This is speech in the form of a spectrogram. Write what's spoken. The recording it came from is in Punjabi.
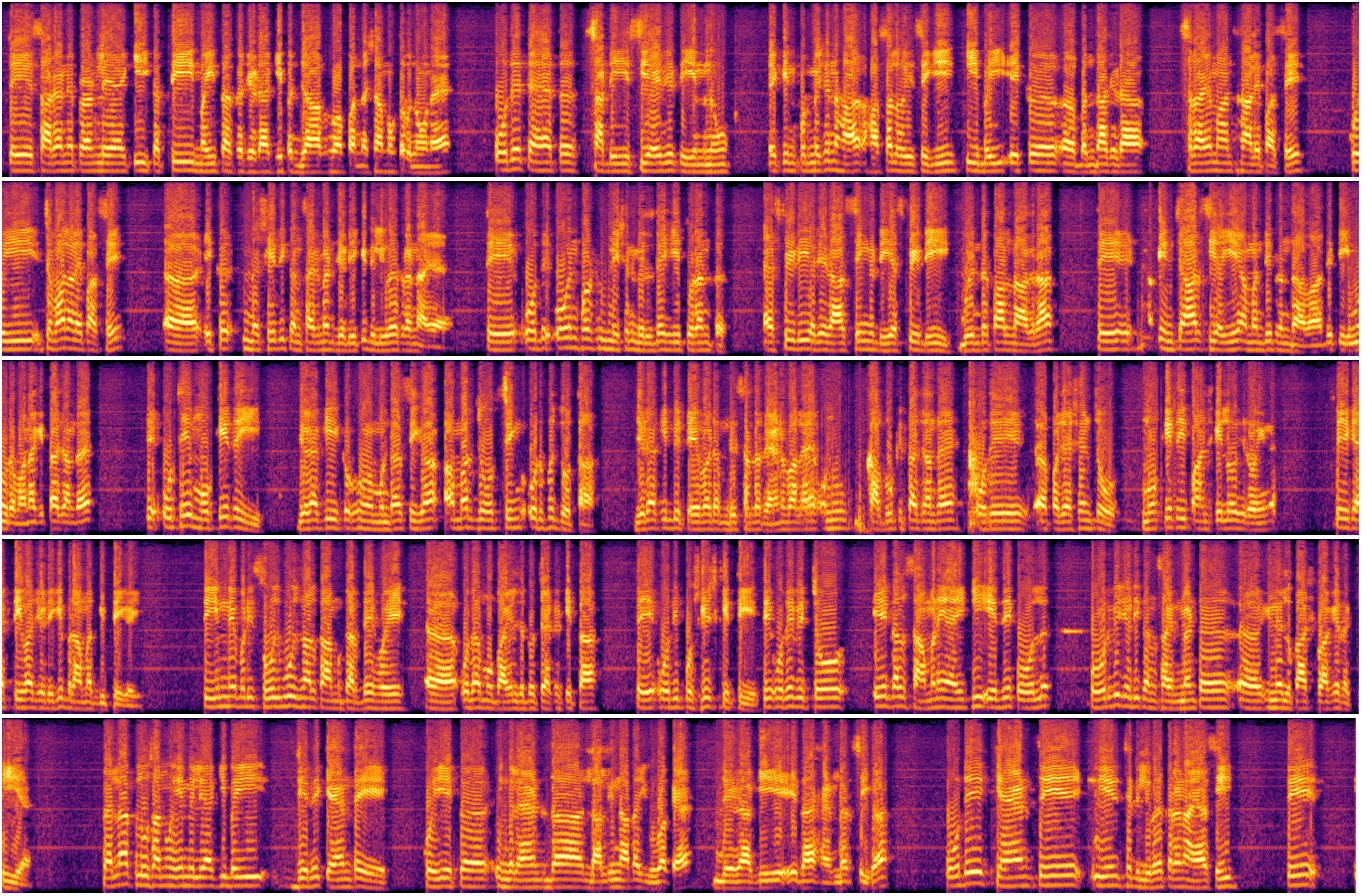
ਤੇ ਸਾਰਿਆਂ ਨੇ ਪ੍ਰਣ ਲਿਆ ਹੈ ਕਿ 31 ਮਈ ਤੱਕ ਜਿਹੜਾ ਕਿ ਪੰਜਾਬ ਨੂੰ ਆਪਾਂ ਨਸ਼ਾ ਮੁਕਤ ਬਣਾਉਣਾ ਹੈ। ਉਹਦੇ ਤਹਿਤ ਸਾਡੀ ਸੀਆਈ ਦੀ ਟੀਮ ਨੂੰ ਇੱਕ ਇਨਫੋਰਮੇਸ਼ਨ ਹਾਸਲ ਹੋਈ ਸੀਗੀ ਕਿ ਬਈ ਇੱਕ ਬੰਦਾ ਜਿਹੜਾ ਸਰਾਇਮਾਨ ਖਾਲੇ ਪਾਸੇ, ਕੋਈ ਚਵਾਲ ਵਾਲੇ ਪਾਸੇ ਇੱਕ ਨਸ਼ੇ ਦੀ ਕਨਸਾਈਨਮੈਂਟ ਜਿਹੜੀ ਕਿ ਡਿਲੀਵਰ ਕਰਨ ਆਇਆ ਹੈ। ਤੇ ਉਹਦੇ, ਉਹ ਇਨਫੋਰਮੇਸ਼ਨ ਮਿਲਦੇ ਹੀ ਤੁਰੰਤ SPD Ajay Raj Singh DSP D Gurinderpal Nagra ਤੇ ਇੰਚਾਰਜ ਸੀਆਈਏ ਅਮਨਦੀਪ ਰੰਧਾਵਾ ਦੀ ਟੀਮ ਨੂੰ ਰਵਾਨਾ ਕੀਤਾ ਜਾਂਦਾ ਹੈ। ਤੇ ਉੱਥੇ ਮੌਕੇ ਤੇ ਹੀ ਜਿਹੜਾ ਕਿ ਇੱਕ ਮੁੰਡਾ ਸੀਗਾ ਅਮਰਜੋਤ ਸਿੰਘ ਉਰਫ ਜੋਤਾ, ਜਿਹੜਾ ਕਿ ਬਿੱਟੇਵੜ ਅੰਮ੍ਰਿਤਸਰ ਦਾ ਰਹਿਣ ਵਾਲਾ ਹੈ, ਉਹਨੂੰ ਕਾਬੂ ਕੀਤਾ ਜਾਂਦਾ ਹੈ ਉਹਦੇ ਪੋਜੀਸ਼ਨ ਚੋਂ। ਮੌਕੇ ਤੇ ਹੀ 5 ਕਿਲੋ ਹੀਰੋਇਨ ਤੇ ਇੱਕ ਐਕਟਿਵਾ ਜਿਹੜੀ ਕਿ ਬਰਾਮਦ ਕੀਤੀ ਗਈ। ਟੀਮ ਨੇ ਬੜੀ ਸੂਝ-ਬੂਝ ਨਾਲ ਕੰਮ ਕਰਦੇ ਹੋਏ ਉਹਦਾ ਮੋਬਾਈਲ ਜਦੋਂ ਚੈੱਕ ਕੀਤਾ ਤੇ ਉਹਦੀ ਪੁੱਛਗਿੱਛ ਕੀਤੀ ਤੇ ਉਹਦੇ ਵਿੱਚੋਂ ਇਹ ਗੱਲ ਸਾਹਮਣੇ ਆਈ ਕਿ ਇਹਦੇ ਕੋਲ ਹੋਰ ਵੀ ਜਿਹੜੀ ਕਨਸਾਈਨਮੈਂਟ ਇਹਨੇ ਲੁਕਾ ਛੁਪਾ ਕੇ ਰੱਖੀ ਹੈ। ਪਹਿਲਾ ਕਲੂ ਸਾਨੂੰ ਇਹ ਮਿਲਿਆ ਕਿ ਬਈ ਜਿਹਦੇ ਕਹਿਣ ਤੇ ਕੋਈ ਇੱਕ ਇੰਗਲੈਂਡ ਦਾ ਲਾਲੀ ਨਾਂ ਦਾ ਯੁਵਕ ਹੈ, ਜਿਹੜਾ ਕਿ ਇਹਦਾ ਹੈਂਡਲਰ ਸੀਗਾ, ਉਹਦੇ ਕਹਿਣ ਤੇ ਇਹ ਇੱਥੇ ਡਿਲੀਵਰ ਕਰਨ ਆਇਆ ਸੀ ਤੇ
